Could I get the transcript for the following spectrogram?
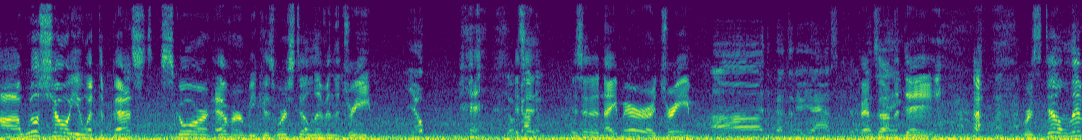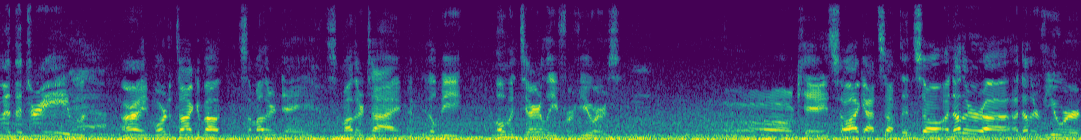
uh, we'll show you what the best score ever because we're still living the dream. Yep. Is it it a nightmare or a dream? Uh, depends on who you ask. Depends on the day. we're still living the dream. Yeah. All right, more to talk about some other day, some other time. It'll be momentarily for viewers. Okay, so I got something. So another uh, another viewer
